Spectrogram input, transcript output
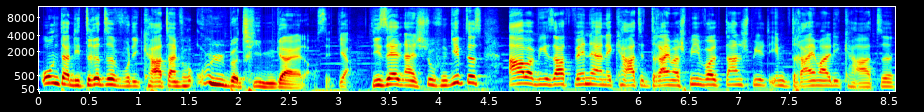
Und dann die dritte, wo die Karte einfach übertrieben geil aussieht. Ja, die Seltenheitsstufen gibt es. Aber wie gesagt, wenn ihr eine Karte dreimal spielen wollt, dann spielt eben dreimal die Karte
